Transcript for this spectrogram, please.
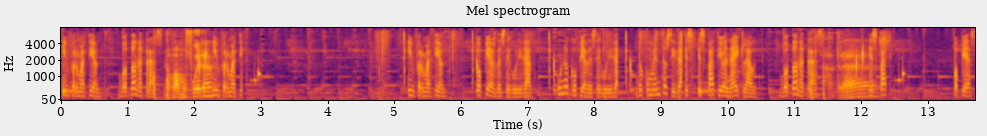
Información. Botón atrás. Nos vamos fuera. Información. Información. Copias de seguridad. Una copia de seguridad. Documentos y da- es- espacio en iCloud. Botón atrás. Atrás. Espacio. Copias.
